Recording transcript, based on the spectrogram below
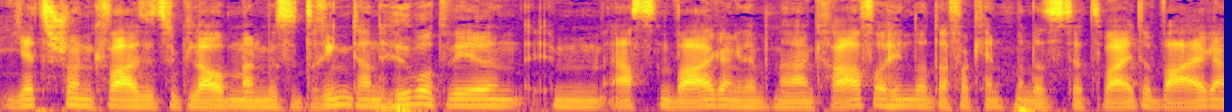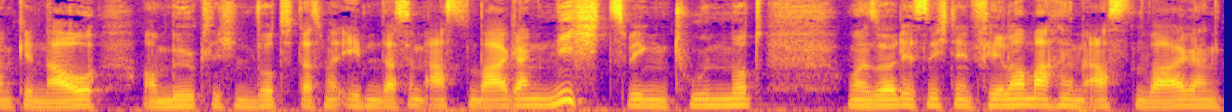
jetzt schon quasi zu glauben, man müsse dringend Herrn Hilbert wählen im ersten Wahlgang, damit man Herrn Graf verhindert, da verkennt man, dass es der zweite Wahlgang genau ermöglichen wird, dass man eben das im ersten Wahlgang nicht zwingend tun wird. Und man sollte jetzt nicht den Fehler machen, im ersten Wahlgang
